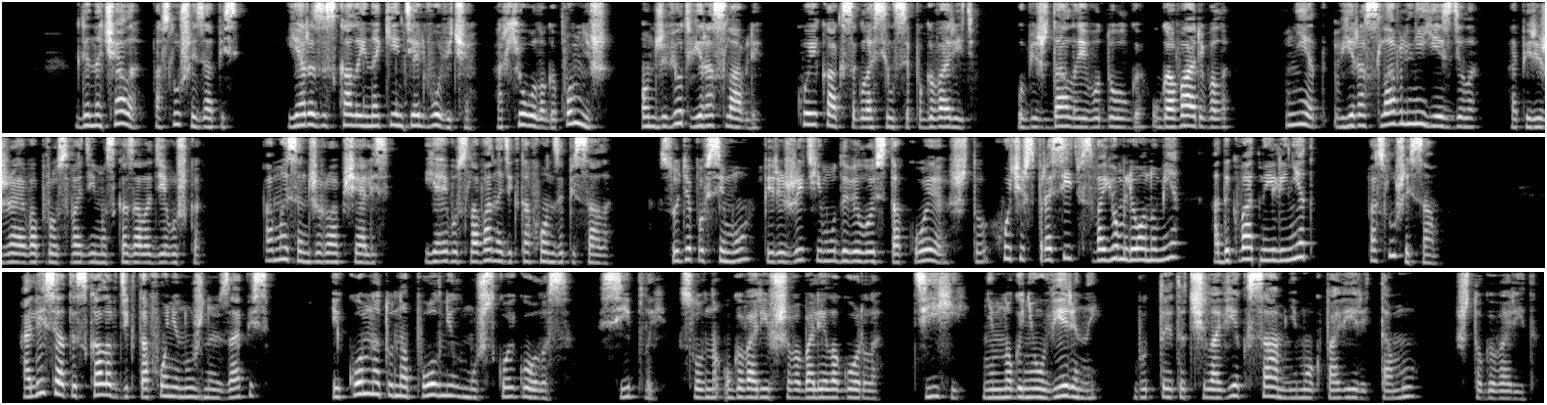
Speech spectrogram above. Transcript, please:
«Для начала послушай запись. Я разыскала Иннокентия Львовича, археолога, помнишь? Он живет в Ярославле. Кое-как согласился поговорить. Убеждала его долго, уговаривала. «Нет, в Ярославль не ездила», — опережая вопрос Вадима, сказала девушка. По мессенджеру общались. Я его слова на диктофон записала. Судя по всему, пережить ему довелось такое, что... Хочешь спросить, в своем ли он уме, адекватный или нет? Послушай сам. Олеся отыскала в диктофоне нужную запись, и комнату наполнил мужской голос, сиплый, словно уговорившего болело горло, тихий, немного неуверенный, будто этот человек сам не мог поверить тому, что говорит.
